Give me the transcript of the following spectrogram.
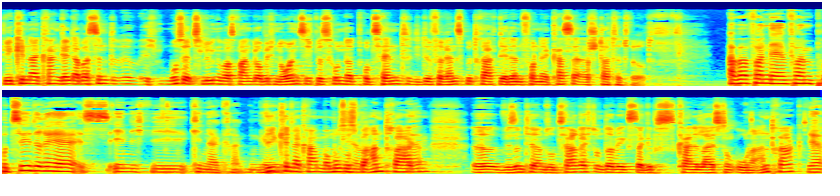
Wie Kinderkrankengeld. Aber es sind, äh, ich muss jetzt lügen, aber es waren glaube ich 90 bis 100 Prozent die Differenzbetrag, der dann von der Kasse erstattet wird. Aber von der, vom Prozedere her ist es ähnlich wie Kinderkrankengeld. Wie Kinderkranken, man muss genau. es beantragen. Ja. Äh, wir sind ja im Sozialrecht unterwegs, da gibt es keine Leistung ohne Antrag. Ja.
